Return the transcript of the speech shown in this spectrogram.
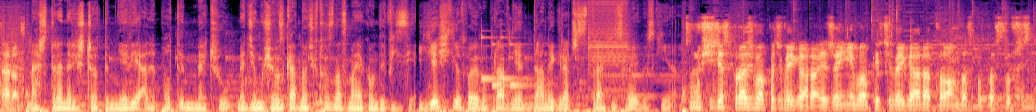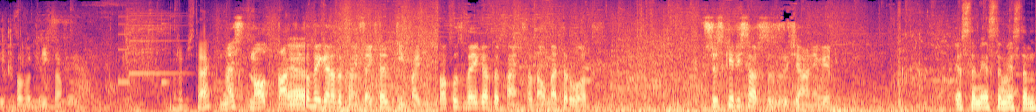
Teraz. Nasz trener jeszcze o tym nie wie, ale po tym meczu będzie musiał zgadnąć, kto z nas ma jaką dywizję. Jeśli odpowie poprawnie, dany gracz straci swojego skina. Musicie spróbować łapać Veigara. Jeżeli nie łapiecie Veigara, to on was po prostu wszystkich powyklika. Może być tak? Nice, no tak, E. tylko Veigara do końca i wtedy teamfight. Focus Veigar do końca, no matter what. Wszystkie resources zrzucie na niego Jestem, jestem, jestem.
